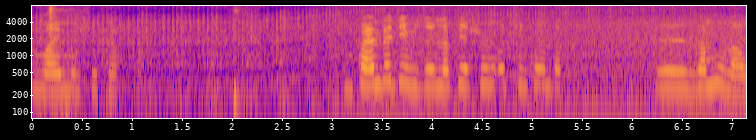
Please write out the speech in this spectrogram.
w moim Ursusie. Pamiętacie, widzę na pierwszym odcinku on tak yy, zamulał.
